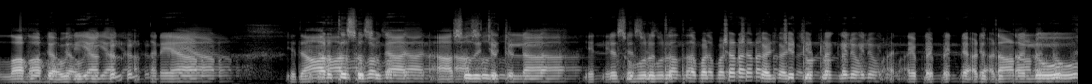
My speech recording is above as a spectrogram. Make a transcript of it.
അള്ളാഹുന്റെ ഔലിയാക്കൾ അങ്ങനെയാണ്. യഥാർത്ഥ സുഖം ഞാൻ ആസ്വദിച്ചിട്ടില്ല. എന്റെ സുഹൃത്ത് അന്ന് ഭക്ഷണം കഴിച്ചിട്ടുണ്ടെങ്കിലും എന്റെ പെണ്ണിന്റെ അടുത്താണല്ലോ.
